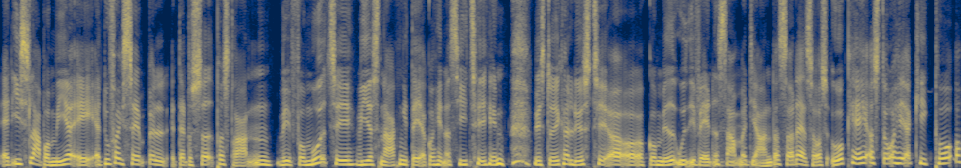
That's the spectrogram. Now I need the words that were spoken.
at I slapper mere af. At du for eksempel, da du sad på stranden, vil få mod til via snakken i dag at gå hen og sige til hende, hvis du ikke har lyst til at, at gå med ud i vandet sammen med de andre, så er det altså også okay at stå her og kigge på.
